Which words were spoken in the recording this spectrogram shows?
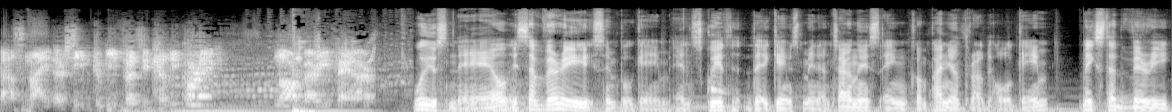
does neither seem to be physically correct nor very fair. Will You Snail It's a very simple game, and Squid, the game's main antagonist and companion throughout the whole game, makes that very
